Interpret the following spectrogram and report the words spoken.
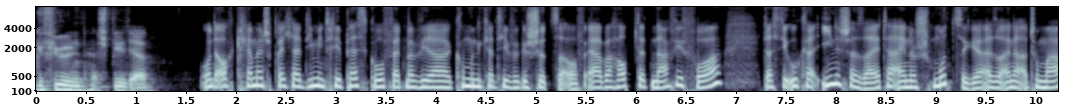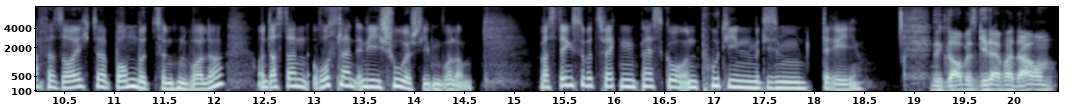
Gefühlen spielt er. Und auch Kreml-Sprecher Dimitri Peskov fährt mal wieder kommunikative Geschütze auf. Er behauptet nach wie vor, dass die ukrainische Seite eine schmutzige, also eine atomar verseuchte Bombe zünden wolle und das dann Russland in die Schuhe schieben wolle. Was denkst du bezwecken Pesko und Putin mit diesem Dreh? Ich glaube, es geht einfach darum,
